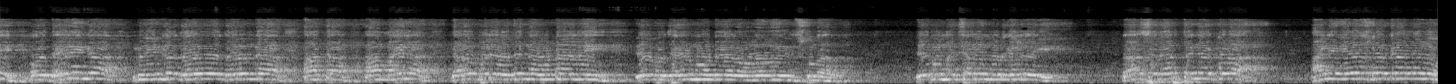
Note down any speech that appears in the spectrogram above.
అని ఒక ధైర్యంగా మీ ఇంట్లో గౌరవ గౌరవంగా ఆ మహిళ గర్వపడే విధంగా ఉండాలని రేపు జగన్మోహన్ రెడ్డి గారు ఉండాలని తీసుకున్నారు. రేపు మధ్యాహ్నం మూడు గంటలకి రాష్ట్ర వ్యాప్తంగా కూడా అన్ని నియోజకవర్గాలను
